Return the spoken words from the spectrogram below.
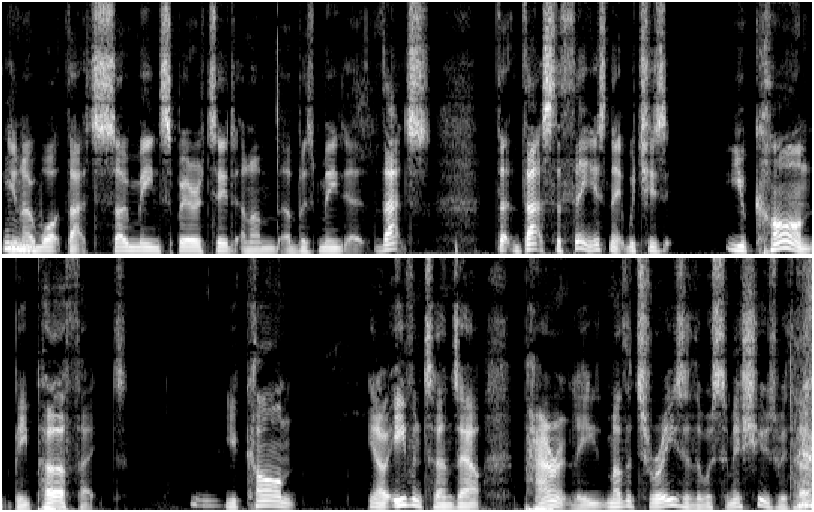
you know hmm. what? That's so mean spirited, and I'm I was mean. That's that. That's the thing, isn't it? Which is, you can't be perfect. Hmm. You can't. You know, even turns out apparently Mother Teresa there were some issues with her,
